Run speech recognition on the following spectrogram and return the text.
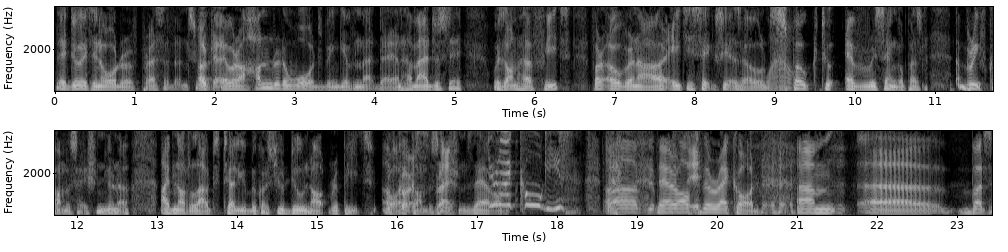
They do it in order of precedence. Okay. There were a hundred awards being given that day, and Her Majesty was on her feet for over an hour, 86 years old, spoke to every single person. A brief conversation, you know. I'm not allowed to tell you because you do not repeat Of royal course, conversations. right. They're Do you like corgis? Uh, they're off the record. Um, uh, but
